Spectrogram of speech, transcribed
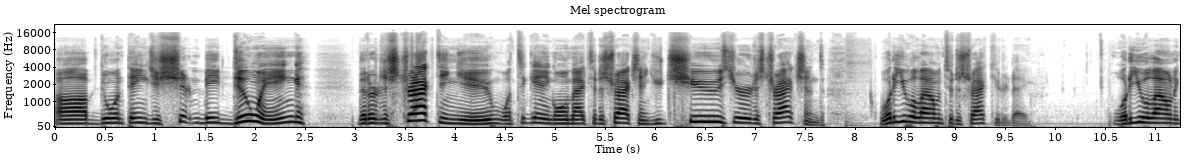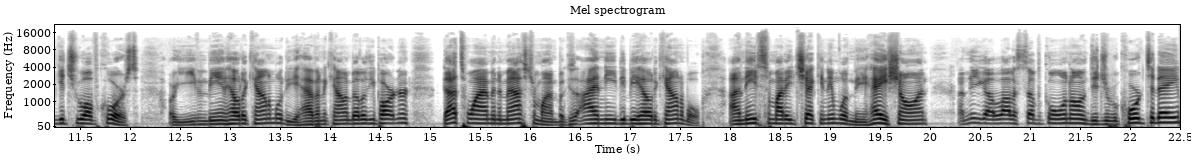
uh, doing things you shouldn't be doing that are distracting you. Once again, going back to distraction, you choose your distractions. What are you allowing to distract you today? What are you allowing to get you off course? Are you even being held accountable? Do you have an accountability partner? That's why I'm in a mastermind because I need to be held accountable. I need somebody checking in with me. Hey, Sean, I know you got a lot of stuff going on. Did you record today?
